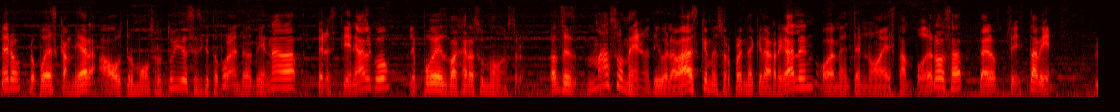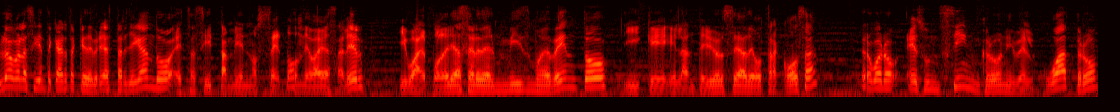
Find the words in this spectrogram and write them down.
Pero lo puedes cambiar a otro monstruo tuyo si es que tu oponente no tiene nada, pero si tiene algo, le puedes bajar a su monstruo. Entonces, más o menos, digo, la verdad es que me sorprende que la regalen, obviamente no es tan poderosa, pero sí, está bien. Luego la siguiente carta que debería estar llegando, esta sí también no sé dónde vaya a salir. Igual, podría ser del mismo evento y que el anterior sea de otra cosa. Pero bueno, es un sincro nivel 4.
